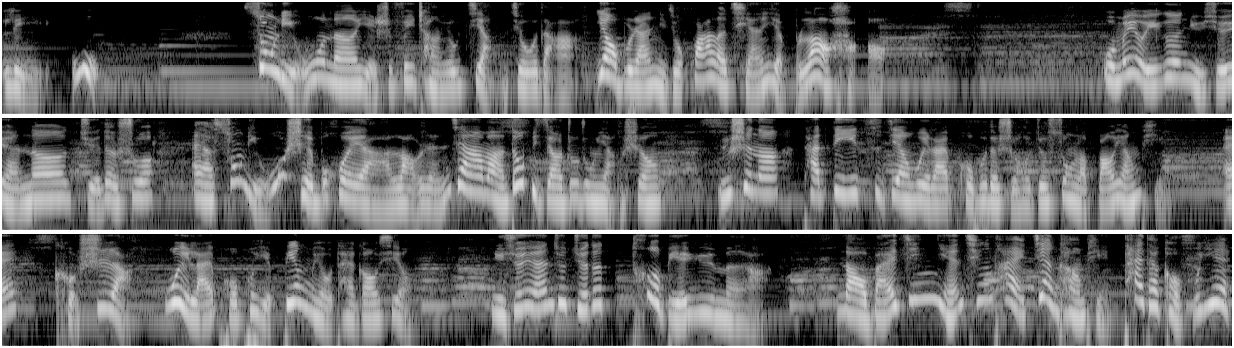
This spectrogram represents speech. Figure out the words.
礼物。送礼物呢也是非常有讲究的啊，要不然你就花了钱也不落好。我们有一个女学员呢，觉得说，哎呀，送礼物谁不会呀？老人家嘛都比较注重养生。于是呢，她第一次见未来婆婆的时候就送了保养品。哎，可是啊，未来婆婆也并没有太高兴。女学员就觉得特别郁闷啊，脑白金、年轻态、健康品、太太口服液、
